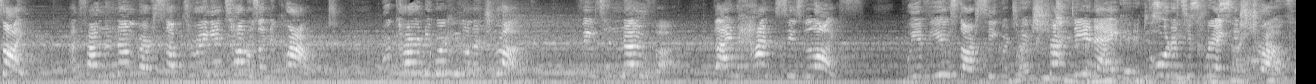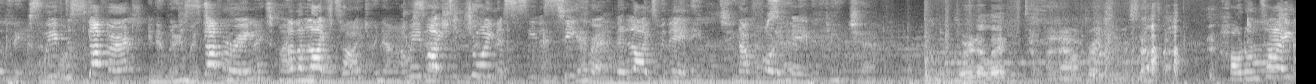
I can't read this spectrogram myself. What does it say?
site and found a number of subterranean tunnels underground. We're currently working on a drug, Vita Nova, that enhances life. We have used our secret to Welcome extract to DNA in order to create this site drug. We've discovered In a the moment, discovery you'll be of a one of our lifetime, and we invite you to join us to see the secret that lies within. able to Now follow observe me. the future. We're in a lift. I know I'm bracing myself. Hold on tight.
